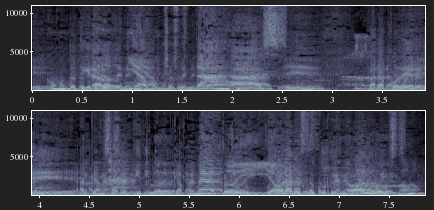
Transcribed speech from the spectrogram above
el conjunto tigrado tenía muchas ventajas eh, para poder eh, alcanzar el título del campeonato y ahora le está ocurriendo a Always, ¿no?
